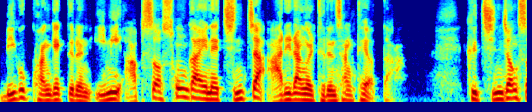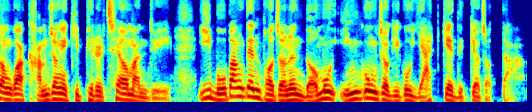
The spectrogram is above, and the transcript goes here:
미국 관객들은 이미 앞서 송가인의 진짜 아리랑을 들은 상태였다. 그 진정성과 감정의 깊이를 체험한 뒤 이 모방된 버전은 너무 인공적이고 얕게 느껴졌다.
